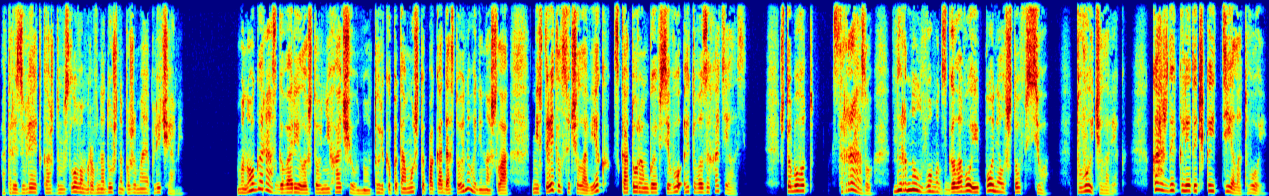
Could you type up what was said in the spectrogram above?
Отрезвляет каждым словом, равнодушно пожимая плечами. Много раз говорила, что не хочу, но только потому, что пока достойного не нашла, не встретился человек, с которым бы всего этого захотелось. Чтобы вот Сразу нырнул в омут с головой и понял, что все, твой человек, каждой клеточкой тела твой.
